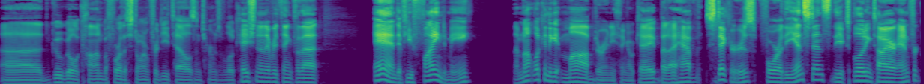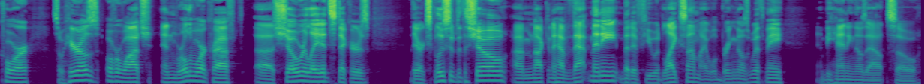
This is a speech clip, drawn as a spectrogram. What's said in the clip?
Uh, Google Calm Before the Storm for details in terms of location and everything for that. And if you find me, I'm not looking to get mobbed or anything, okay? But I have stickers for the instance, the exploding tire, and for core. So Heroes, Overwatch, and World of Warcraft uh, show related stickers. They're exclusive to the show. I'm not going to have that many, but if you would like some, I will bring those with me and be handing those out. So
